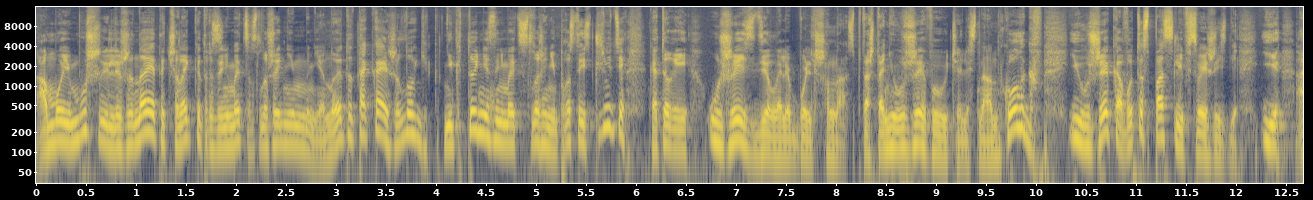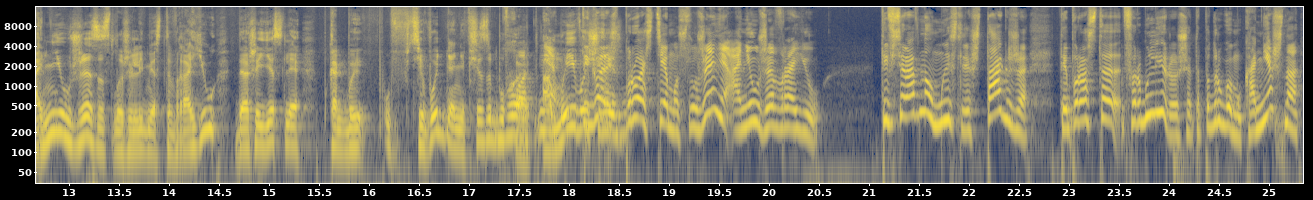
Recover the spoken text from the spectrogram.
А мой муж или жена – это человек, который занимается служением мне. Но это такая же логика. Никто не занимается служением. Просто есть люди, которые уже сделали больше нас. Потому что они уже выучились на онкологов и уже кого-то спасли в своей жизни. И они уже заслужили место в раю, даже если как бы сегодня они все забухают. Вот, нет. а мы его ты еще говоришь, не- брось тему служения, они уже в раю. Ты все равно мыслишь так же, ты просто формулируешь это по-другому. Конечно,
